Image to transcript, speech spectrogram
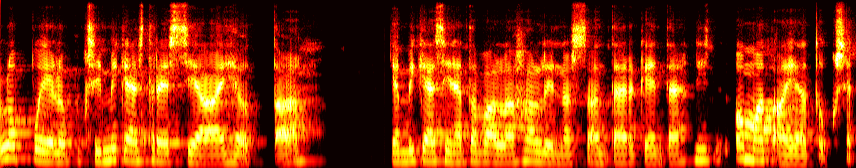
loppujen lopuksi mikä stressiä aiheuttaa ja mikä siinä tavallaan hallinnassa on tärkeintä, niin omat ajatukset.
